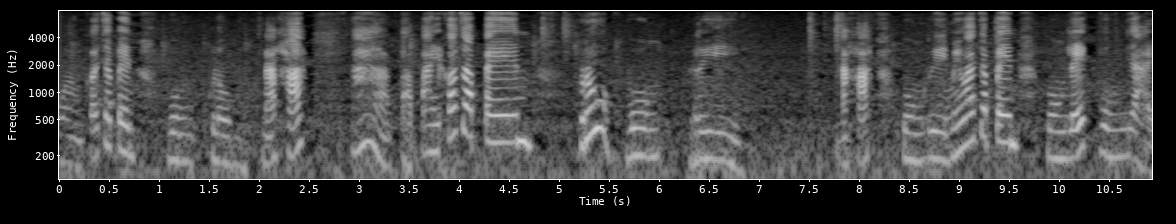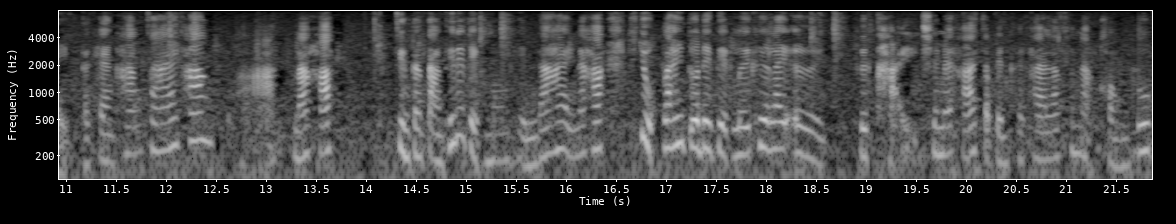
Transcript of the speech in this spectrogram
วงก็จะเป็นวงกลมนะคะอ่าต่อไปก็จะเป็นรูปวงรีนะคะวงรีไม่ว่าจะเป็นวงเล็กวงใหญ่ตะแคงข้างซ้ายข้างขวานะคะ สิ่งต่างๆ ที่เด็กๆมองเห็นได้นะคะ ที่อยู่ใกล้ตัวเด็กๆเลยคืออะไรเอ่ย คือไข่ใช่ไหมคะ จะเป็นคล้ายๆลักษณะของรูป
